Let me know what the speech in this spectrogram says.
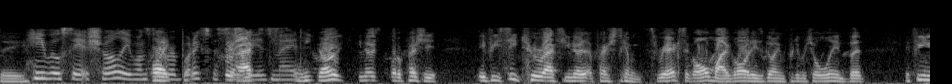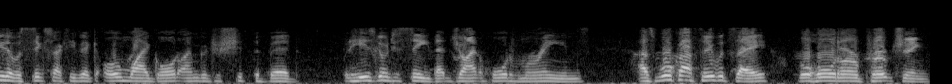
see? He will see it surely once Like, the robotics facility is made. he knows, he knows a lot of pressure. If you see two racks, you know that pressure's coming. Three racks, like, oh my god, he's going pretty much all in. But if you knew there was six racks, he'd be like, oh my god, I'm going to shit the bed. But he's going to see that giant horde of Marines. As Warcraft 3 would say, the horde are approaching.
